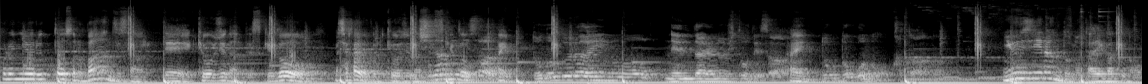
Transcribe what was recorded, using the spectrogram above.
これによるとそのバーンズさんって教授なんですけどまあ社会学の教授ちなですけどなんみにさ、はい、どのぐらいの年代の人でさ、はい。どどこの方なの？ニュージーランドの大学の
